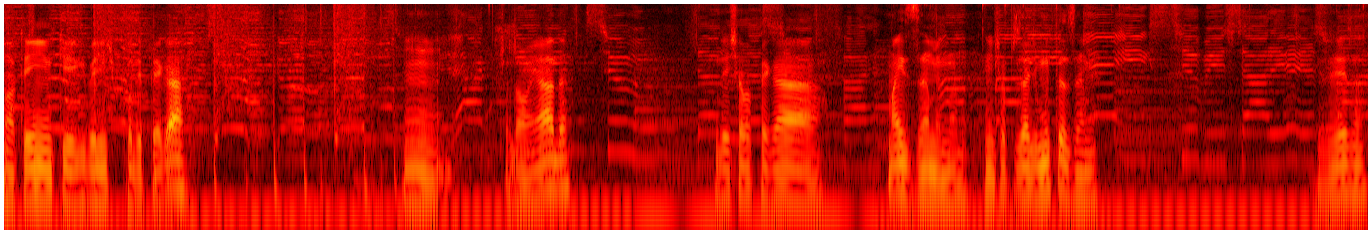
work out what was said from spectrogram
Ó, tem o que pra gente poder pegar? Hum, deixa eu dar uma olhada. Vou deixar pegar mais zame, mano. A gente vai precisar de muita zame. Beleza.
